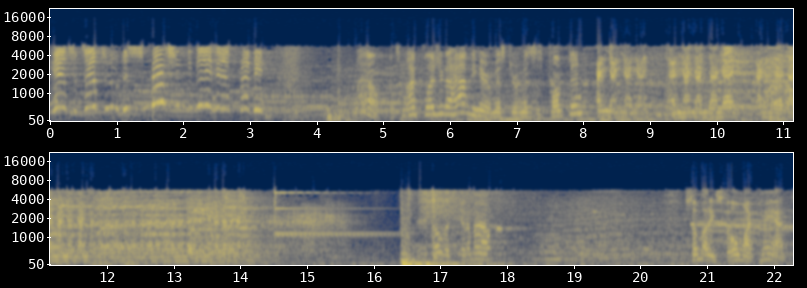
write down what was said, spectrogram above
Yes, it's absolutely smashing to be here, Freddie. Well, it's my pleasure to have you here, Mr. and Mrs. Plumpton. There you go. Let's get him out. Somebody stole my pants.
